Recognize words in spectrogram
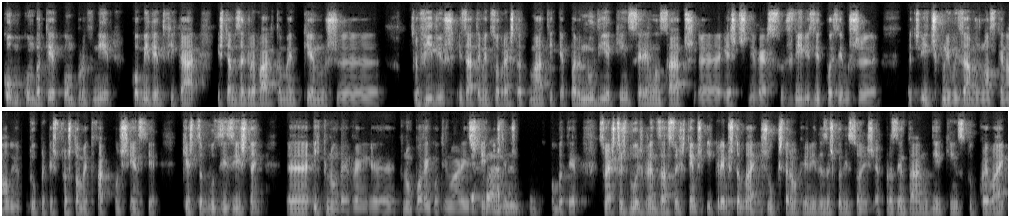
como combater, como prevenir, como identificar, e estamos a gravar também pequenos vídeos exatamente sobre esta temática para no dia 15 serem lançados uh, estes diversos vídeos e depois irmos uh, e disponibilizamos no nosso canal do YouTube para que as pessoas tomem de facto consciência que estes abusos existem uh, e que não devem, que não podem continuar a existir, é claro. que nós temos que combater. São estas duas grandes ações que temos e queremos também, julgo que estarão reunidas as condições, apresentar no dia 15, tudo correr bem,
